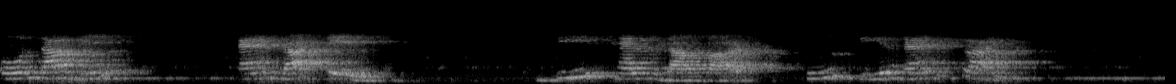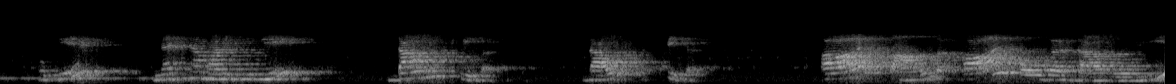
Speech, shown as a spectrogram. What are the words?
on the wing and the tail. Bird to steer and fly. Okay. Next हमारे में down feather. Down feather are found all over the body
